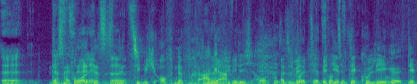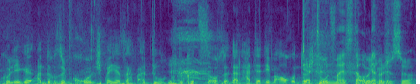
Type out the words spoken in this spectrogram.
Äh, das, Das, heißt, äh, das ist vorletzte. eine ziemlich offene Frage. Ja, finde ich auch. Das- also ich wenn, jetzt wenn jetzt der Kollege, der Kollege andere Synchronsprecher sagt, ah, du, du könntest es auch, so, dann hat er dem auch der unterstützt. Tonmeister Aber und der würde- Regisseur.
